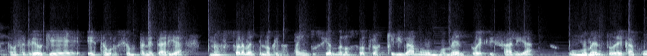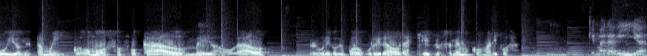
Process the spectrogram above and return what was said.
Entonces creo que esta evolución planetaria no solamente lo que nos está induciendo a nosotros que vivamos un momento de crisalia, un momento de capullo donde estamos incómodos, sofocados, medios ahogados, pero lo único que puede ocurrir ahora es que eclosionemos como mariposas. Qué maravilla.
